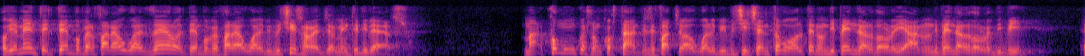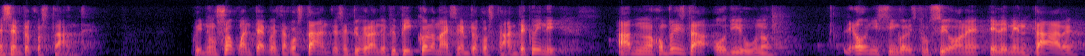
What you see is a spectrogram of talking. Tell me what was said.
Ovviamente il tempo per fare A uguale 0 e il tempo per fare A uguale B più C sarà leggermente diverso. Ma comunque sono costanti, se faccio A uguale B più C 100 volte non dipende dal valore di A, non dipende dal valore di B, è sempre costante. Quindi non so quant'è questa costante, se è più grande o più piccola, ma è sempre costante. Quindi ha una complessità O di 1 ogni singola istruzione elementare.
